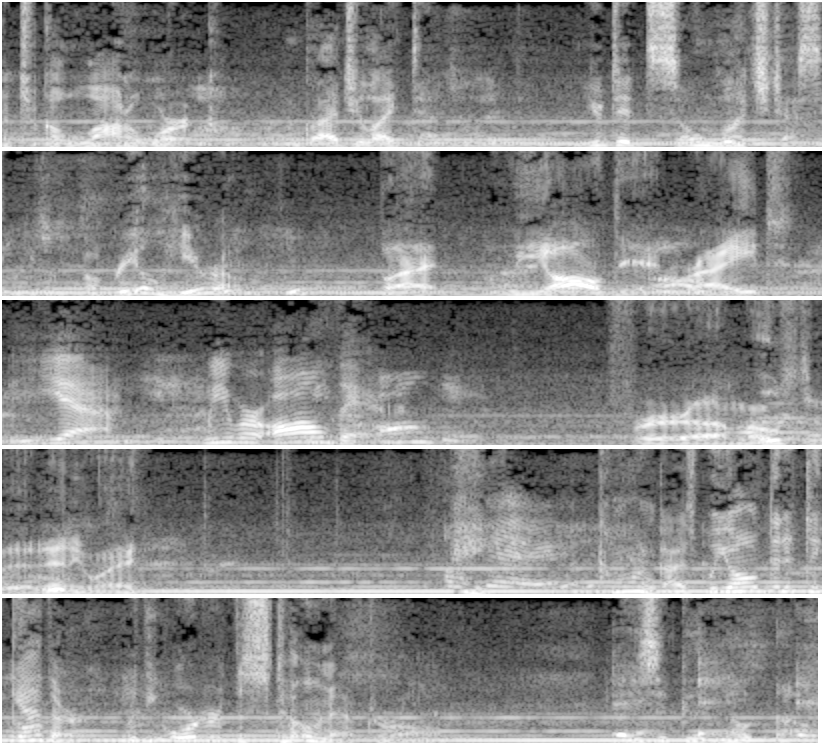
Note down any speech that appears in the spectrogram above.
It took a lot of work. I'm glad you liked it. You did so much, Jesse. You're a real hero. but we all did, right? Yeah, we were all there. For uh, most of it, anyway. Hey, come on, guys. We all did it together. We're the Order of the Stone, after all. It is a good note, though.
